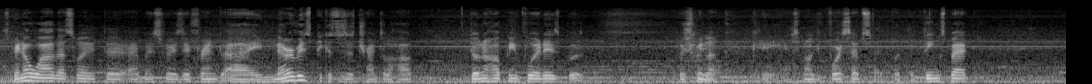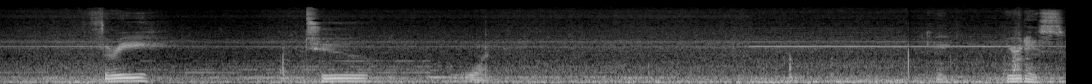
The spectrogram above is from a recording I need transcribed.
It's been a while, that's why the atmosphere is different. I'm nervous because it's a tarantula hawk. Don't know how painful it is, but wish me luck. Okay, it's entomology forceps, I put the things back. Three, two, one. Okay, here it is.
